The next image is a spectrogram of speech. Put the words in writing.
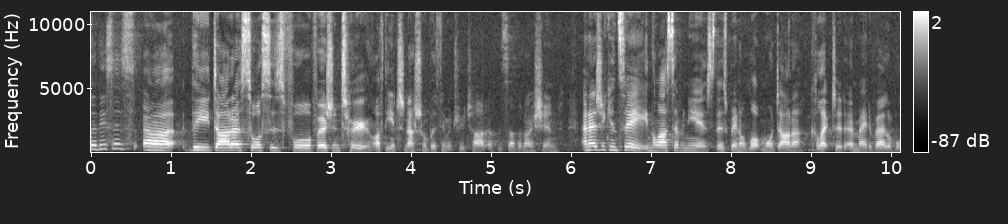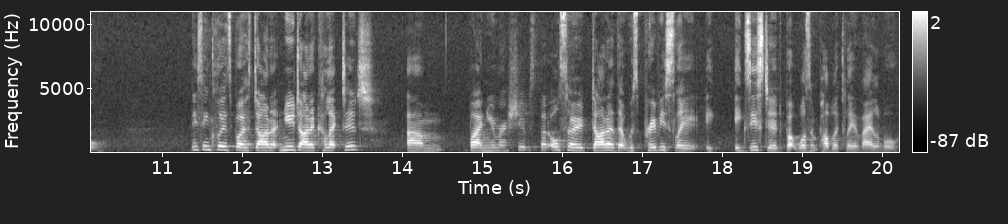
So this is uh, the data sources for version two of the International Bathymetry Chart of the Southern Ocean. And as you can see, in the last seven years, there's been a lot more data collected and made available. This includes both data, new data collected um, by numerous ships, but also data that was previously existed but wasn't publicly available.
